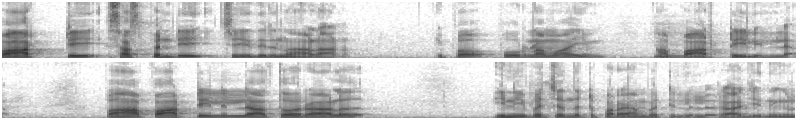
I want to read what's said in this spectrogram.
പാർട്ടി സസ്പെൻഡ് ചെയ്തിരുന്ന ആളാണ്. ഇപ്പോൾ പൂർണമായും ആ പാർട്ടിയിലില്ല. അപ്പോൾ ആ പാർട്ടിയിലില്ലാത്ത ഒരാൾ ഇനിയിപ്പോൾ ചെന്നിട്ട് പറയാൻ പറ്റില്ലല്ലോ. രാജി നിങ്ങൾ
